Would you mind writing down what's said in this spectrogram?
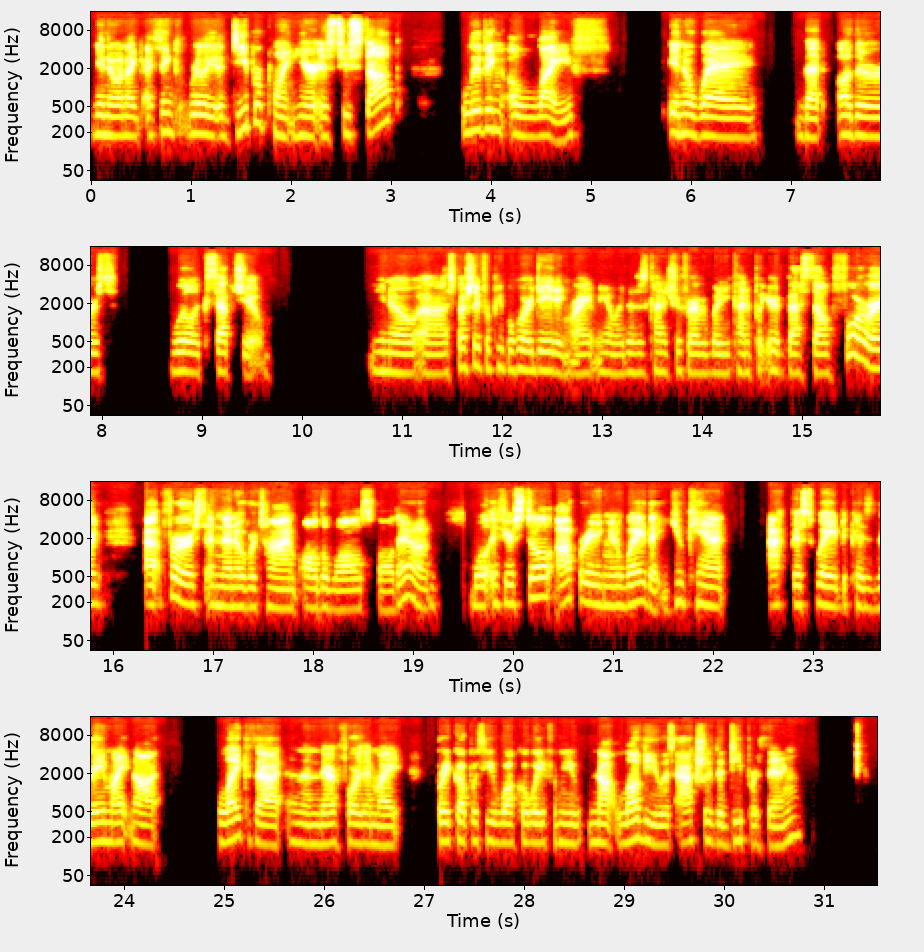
You know, and I, I think really a deeper point here is to stop living a life in a way that others will accept you you know uh, especially for people who are dating right? You know this is kind of true for everybody. You kind of put your best self forward at first and then over time all the walls fall down. Well if you're still operating in a way that you can't act this way because they might not like that and then therefore they might break up with you walk away from you not love you is actually the deeper thing.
